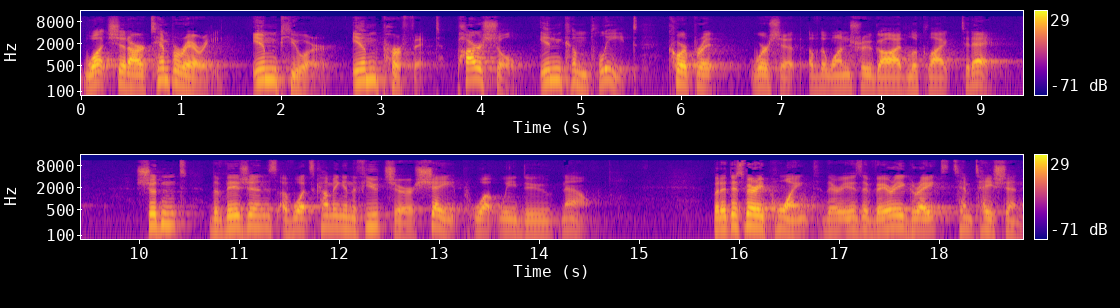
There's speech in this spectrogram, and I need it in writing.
what should our temporary, impure, imperfect, partial, incomplete corporate worship of the one true God look like today? Shouldn't the visions of what's coming in the future shape what we do now? But at this very point, there is a very great temptation,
